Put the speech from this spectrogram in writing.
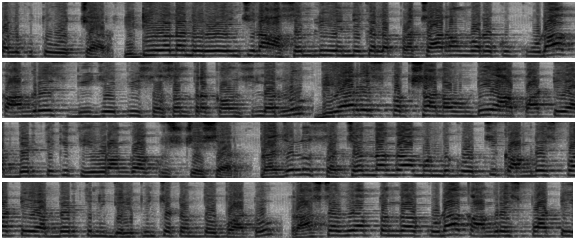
పలుకుతూ వచ్చారు. ఇటీవల నిర్వహించిన అసెంబ్లీ ఎన్నికల ప్రచారం వరకు కూడా కాంగ్రెస్ బీజేపీ స్వతంత్ర కౌన్సిలర్లు బీఆర్ఎస్ పక్షాన ఉండి ఆ పార్టీ అభ్యర్థికి తీవ్రంగా కృషి చేశారు. ప్రజలు స్వచ్ఛందంగా ముందుకు వచ్చి కాంగ్రెస్ పార్టీ అభ్యర్థిని గెలిపించటంతో పాటు రాష్ట్ర వ్యాప్తంగా కూడా కాంగ్రెస్ పార్టీ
